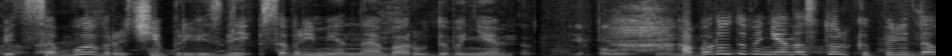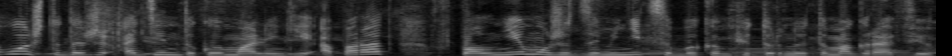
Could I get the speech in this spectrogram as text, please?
ведь с собой врачи привезли современное оборудование. Оборудование настолько передовое, что даже один такой маленький аппарат вполне может заменить собой компьютерную томографию.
